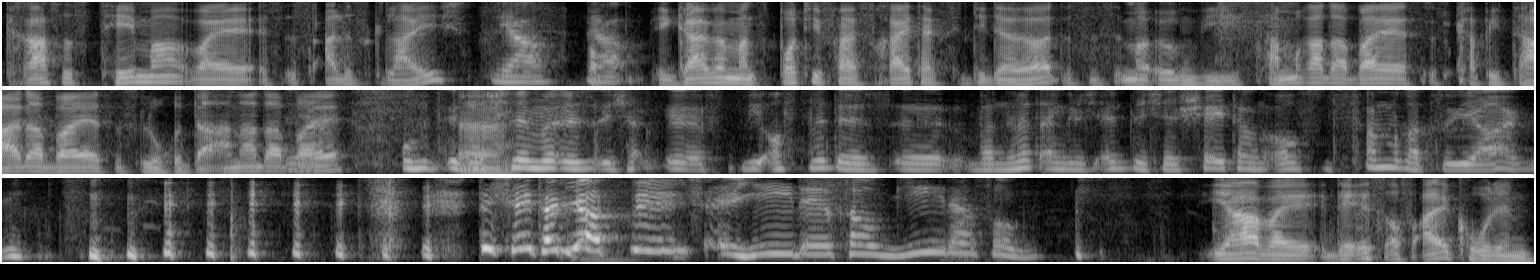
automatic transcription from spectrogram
krasses Thema, weil es ist alles gleich. ja, ja. Egal, wenn man Spotify freitags die Lieder hört, es ist immer irgendwie Samra dabei, es ist Kapital dabei, es ist Loredana dabei. Und das Schlimme ist, ich, äh, wie oft wird es, äh, man hört eigentlich endlich der Shaitan auf, Samra zu jagen. der Shaitan jagt mich! Jeder Song, jeder Song. Ja, weil der ist auf Alkohol in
